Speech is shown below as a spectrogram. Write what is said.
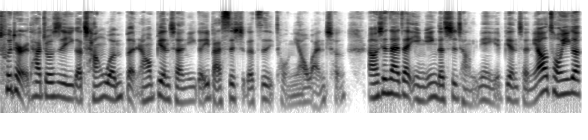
Twitter 它就是一个长文本，然后变成一个一百四十个字里头你要完成，然后现在在影音的市场里面也变成你要从一个。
